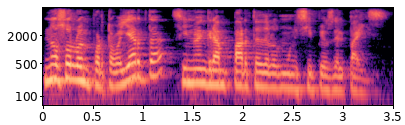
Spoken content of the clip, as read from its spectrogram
no solo en Puerto Vallarta, sino en gran parte de los municipios del país.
